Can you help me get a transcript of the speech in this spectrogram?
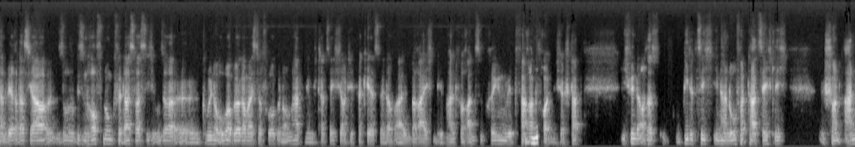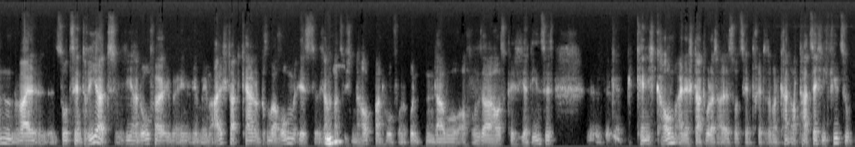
dann wäre das ja so ein bisschen Hoffnung für das, was sich unser äh, grüner Oberbürgermeister vorgenommen hat, nämlich tatsächlich auch die Verkehrswende auf allen Bereichen eben halt voranzubringen mit fahrradfreundlicher Stadt. Ich finde auch, das bietet sich in Hannover tatsächlich schon an, weil so zentriert wie Hannover im, im, im Altstadtkern und drumherum ist, ich sag mal, mhm. zwischen Hauptbahnhof und unten, da wo auch unser hauskirchlicher Dienst ist, kenne ich kaum eine Stadt, wo das alles so zentriert ist. Also man kann auch tatsächlich viel zu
